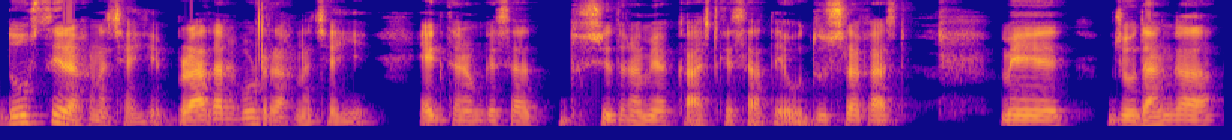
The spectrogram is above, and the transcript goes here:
दोस्ती रखना चाहिए, ब्रदरहुड रखना चाहिए। एक धर्म के साथ, दूसरे धर्म या कास्ट के साथ है, वो दूसरा कास्ट में जो दंगा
